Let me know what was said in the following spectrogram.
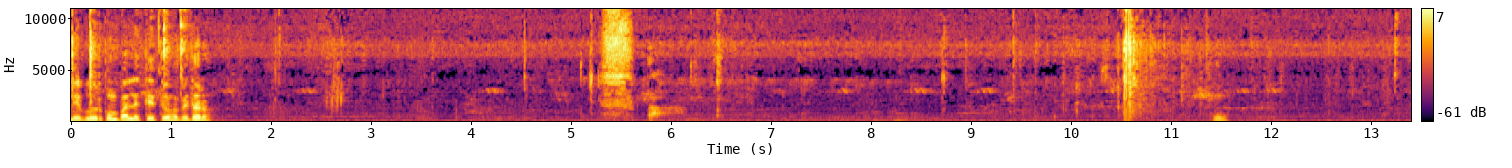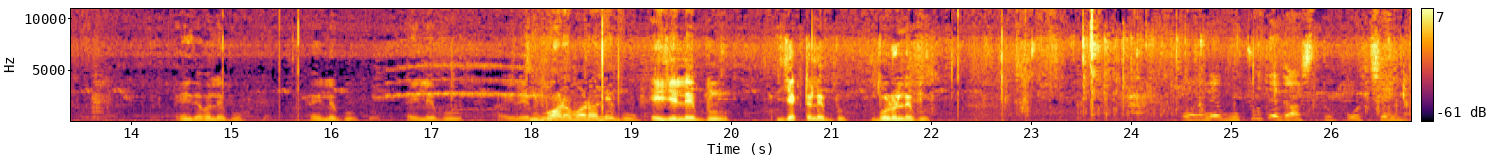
লেবু ওরকম পারলে তেতো হবে ধরো। এই দেখো লেবু এই লেবু এই লেবু এই লেবু। বড় বড় লেবু। এই যে লেবু। এই যে একটা লেবু বড় লেবু। অনেক উঁচুতে গাছ তো পড়ছেই না।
